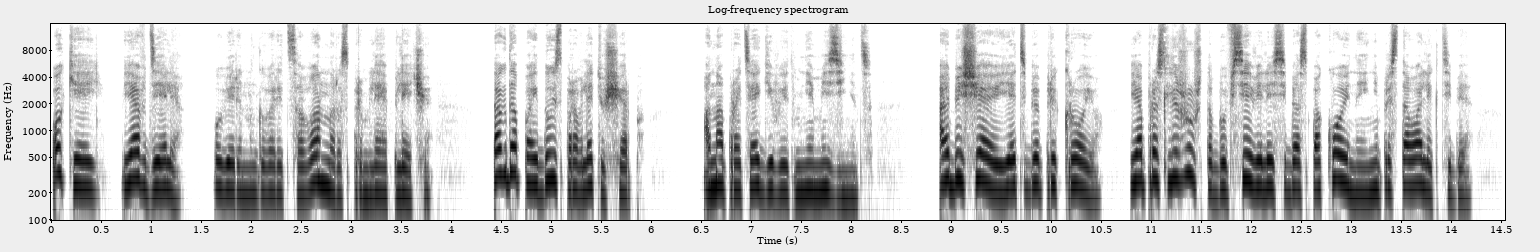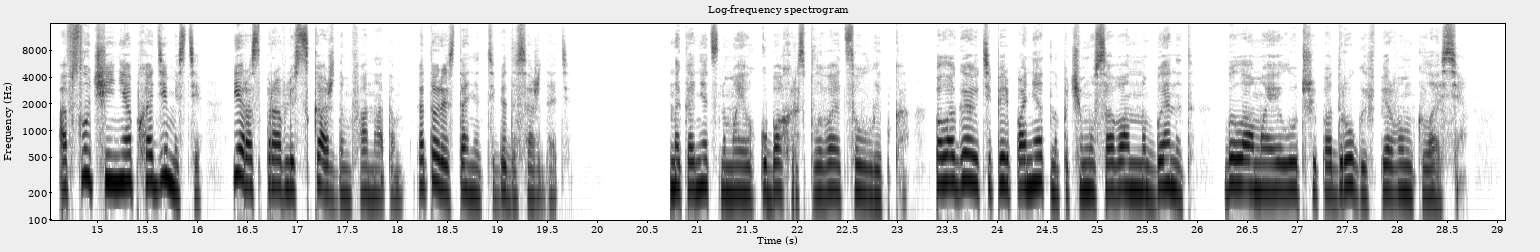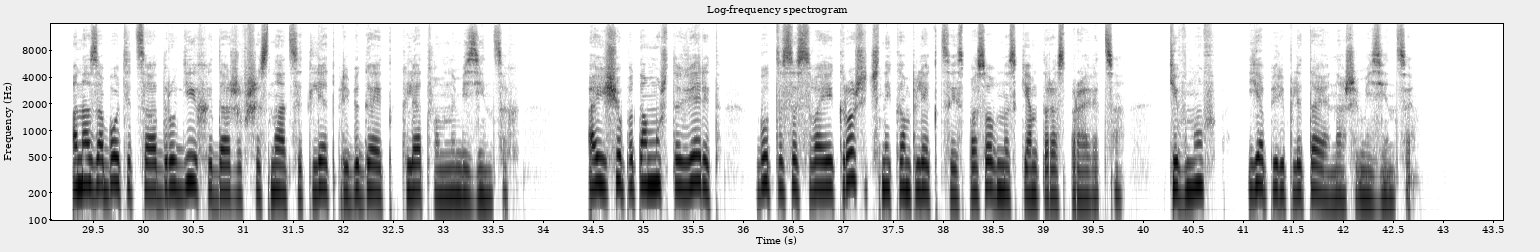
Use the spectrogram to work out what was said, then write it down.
«Окей, я в деле», — уверенно говорит Саванна, распрямляя плечи. «Тогда пойду исправлять ущерб». Она протягивает мне мизинец. «Обещаю, я тебя прикрою. Я прослежу, чтобы все вели себя спокойно и не приставали к тебе. А в случае необходимости я расправлюсь с каждым фанатом, который станет тебе досаждать. Наконец на моих губах расплывается улыбка. Полагаю, теперь понятно, почему Саванна Беннет была моей лучшей подругой в первом классе. Она заботится о других и даже в 16 лет прибегает к клятвам на мизинцах. А еще потому, что верит, будто со своей крошечной комплекцией способна с кем-то расправиться — Кивнув, я переплетаю наши мизинцы.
